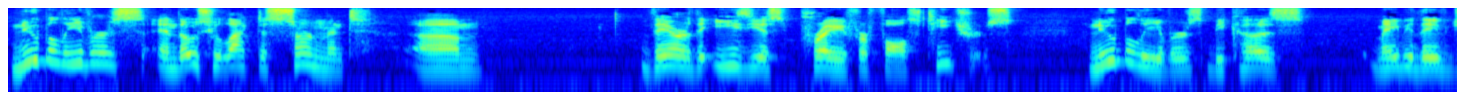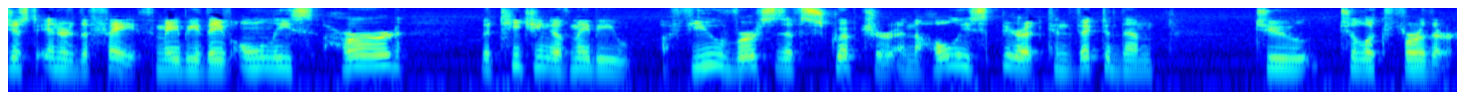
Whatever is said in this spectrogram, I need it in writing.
new believers and those who lack discernment, um, they are the easiest prey for false teachers. New believers, because maybe they've just entered the faith, maybe they've only heard the teaching of maybe a few verses of Scripture, and the Holy Spirit convicted them to to look further,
